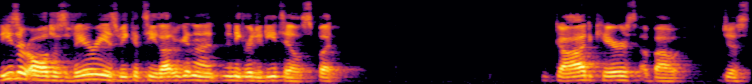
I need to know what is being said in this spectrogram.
these are all just very, as we could see, that we're getting the nitty gritty details, but God cares about just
